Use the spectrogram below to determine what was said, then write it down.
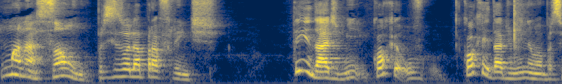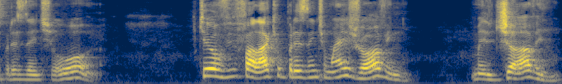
uma nação precisa olhar para frente. Tem idade mínima? Qual que é, qual que é a idade mínima para ser presidente? Porque eu ouvi falar que o presidente mais jovem, mais jovem,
